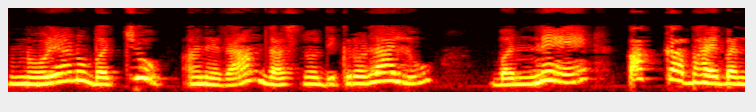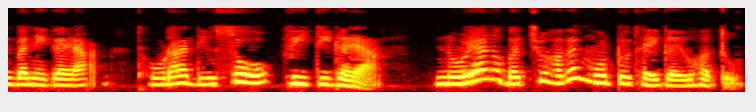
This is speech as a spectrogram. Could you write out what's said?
નોળિયાનું બચ્ચું અને રામદાસનો દીકરો લાલુ બંને પાક્કા ભાઈબંધ બની ગયા. થોડા દિવસો વીતી ગયા. નોળિયાનું બચ્ચું હવે મોટું થઈ ગયું હતું.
